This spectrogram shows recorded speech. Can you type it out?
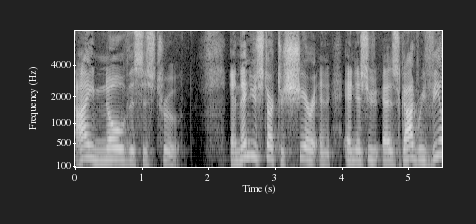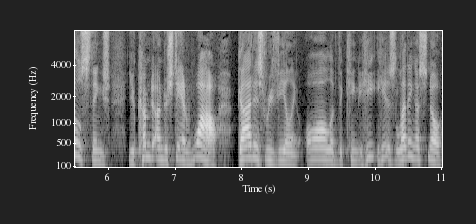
I know this is truth. And then you start to share it. And, and as, you, as God reveals things, you come to understand wow, God is revealing all of the kingdom. He, he is letting us know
